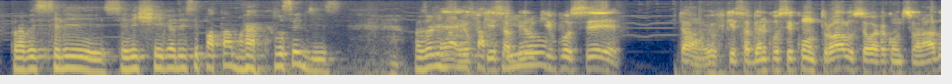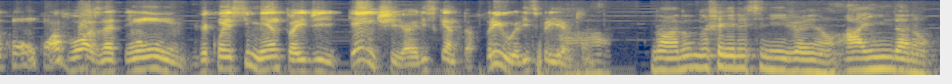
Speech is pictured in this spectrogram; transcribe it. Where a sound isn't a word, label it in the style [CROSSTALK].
para ver se ele, se ele chega nesse patamar que você disse. Mas hoje é, eu tá fiquei tá sabendo que você então, eu fiquei sabendo que você controla o seu ar-condicionado com, com a voz, né? Tem um reconhecimento aí de quente, aí ele esquenta, frio, ele esfria. Ah, não, não, não cheguei nesse nível aí, não. Ainda não.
